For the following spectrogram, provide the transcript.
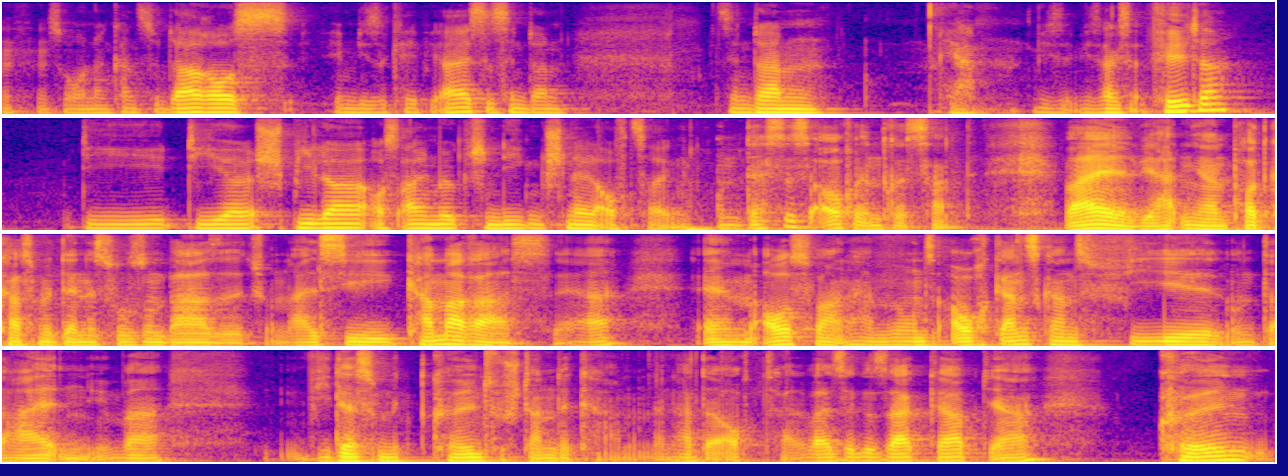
Mhm. So, und dann kannst du daraus eben diese KPIs, das sind dann, sind dann ja, wie, wie sag ich Filter, die dir Spieler aus allen möglichen Ligen schnell aufzeigen. Und das ist auch interessant, weil wir hatten ja einen Podcast mit Dennis Husen Basic und als die Kameras ja, ähm, aus waren, haben wir uns auch ganz, ganz viel unterhalten über, wie das mit Köln zustande kam. Und dann hat er auch teilweise gesagt gehabt, ja, Köln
